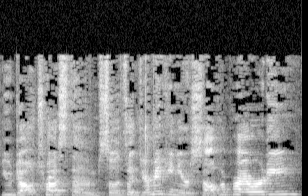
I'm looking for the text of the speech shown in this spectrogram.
You don't trust them. So it's like you're making yourself a priority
